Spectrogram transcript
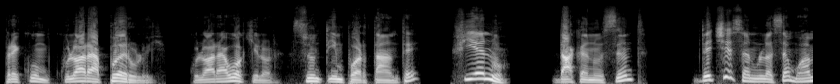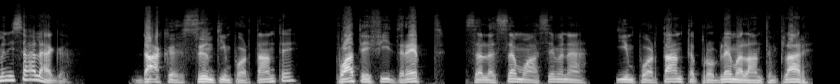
precum culoarea părului, culoarea ochilor, sunt importante, fie nu. Dacă nu sunt, de ce să nu lăsăm oamenii să aleagă? Dacă sunt importante, poate fi drept să lăsăm o asemenea importantă problemă la întâmplare?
